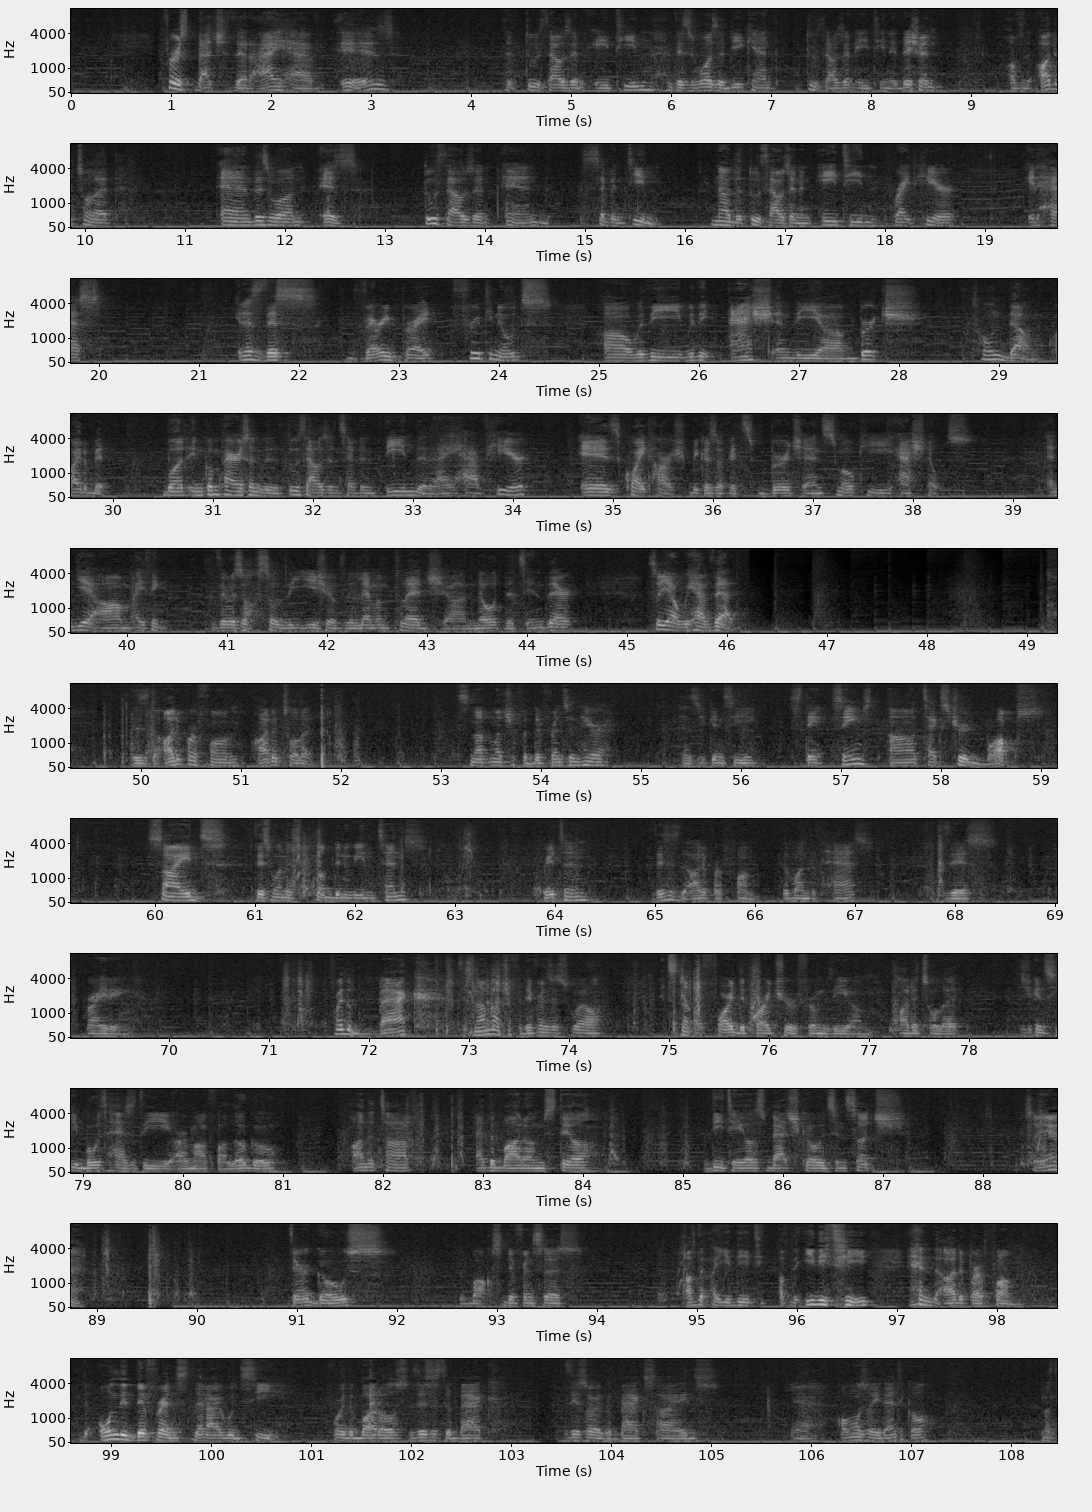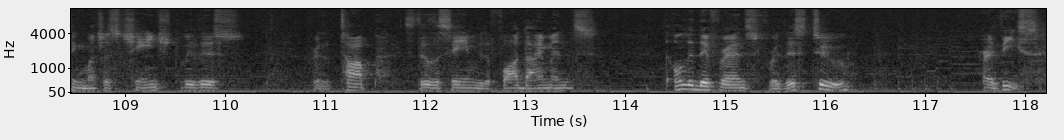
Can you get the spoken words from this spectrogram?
First batch that I have is the 2018. This was a Decant 2018 edition of the Eau de Toilette and this one is 2017 now the 2018 right here it has it has this very bright fruity notes uh, with the with the ash and the uh, birch toned down quite a bit. But in comparison with the 2017 that I have here is quite harsh because of its birch and smoky ash notes. And yeah um, I think there was also the issue of the lemon pledge uh, note that's in there. So yeah we have that. This is the Eau Parfum Eau Toilette it's not much of a difference in here. As you can see same uh, textured box. Sides this one is Club de Nuit Intense. Written this is the Eau Parfum the one that has this writing for the back, there's not much of a difference as well. It's not a far departure from the um, de As you can see, both has the Armafa logo on the top. At the bottom, still details, batch codes, and such. So yeah, there goes the box differences of the EDT of the EDT and the de Parfum. The only difference that I would see for the bottles. This is the back. These are the back sides. Yeah almost identical. Nothing much has changed with this. For the top it's still the same with the fall diamonds. The only difference for this two are these.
